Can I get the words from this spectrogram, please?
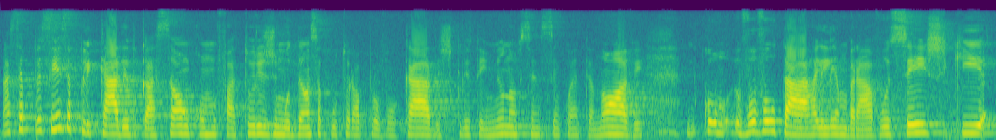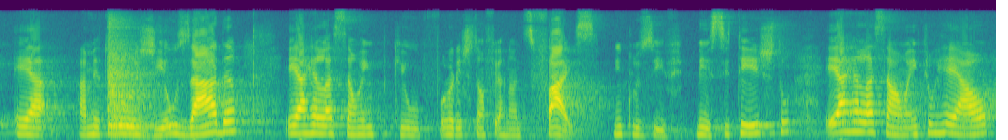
Na ciência aplicada à educação como fatores de mudança cultural provocada, escrita em 1959, eu vou voltar e lembrar vocês que é a, a metodologia usada é a relação que o Florestan Fernandes faz, inclusive nesse texto, é a relação entre o real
